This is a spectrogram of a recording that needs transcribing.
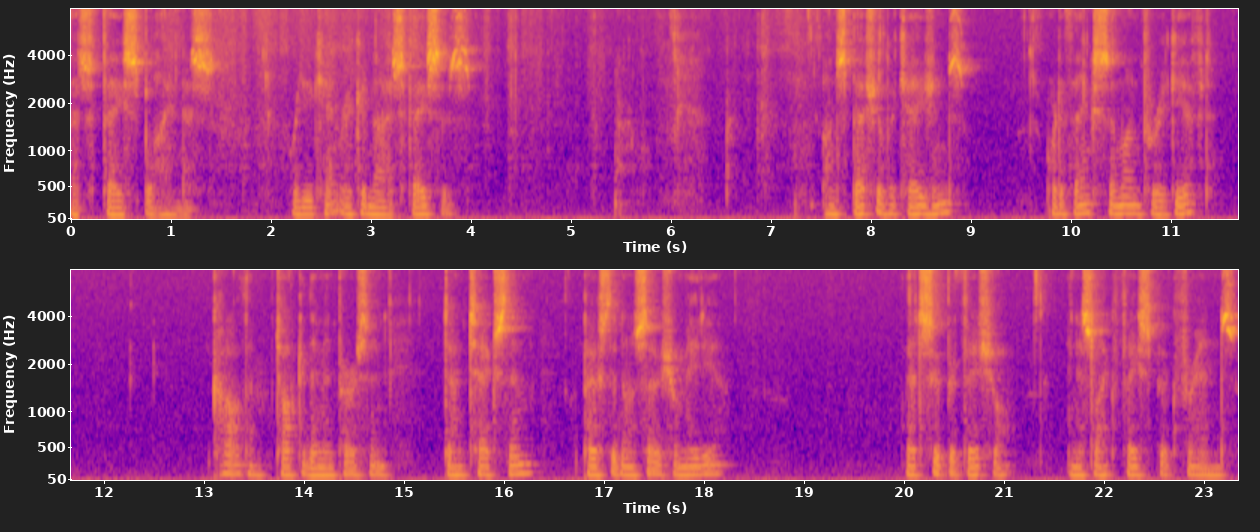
That's face blindness, where you can't recognize faces. On special occasions, or to thank someone for a gift, call them, talk to them in person. Don't text them, post it on social media. That's superficial, and it's like Facebook friends.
